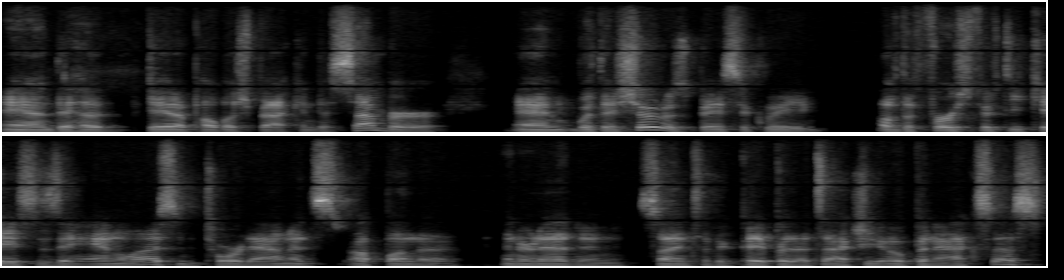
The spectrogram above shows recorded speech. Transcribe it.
and they had data published back in december and what they showed was basically of the first 50 cases they analyzed and tore down it's up on the internet and scientific paper that's actually open access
